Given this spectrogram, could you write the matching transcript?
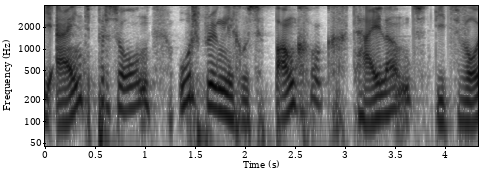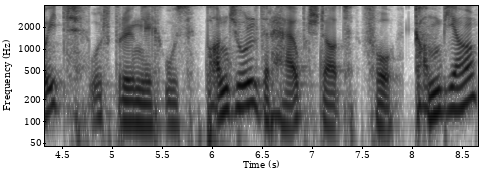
die eine Person ursprünglich aus Bangkok, Thailand, die zweite ursprünglich aus Banjul, der Hauptstadt von Gambia.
